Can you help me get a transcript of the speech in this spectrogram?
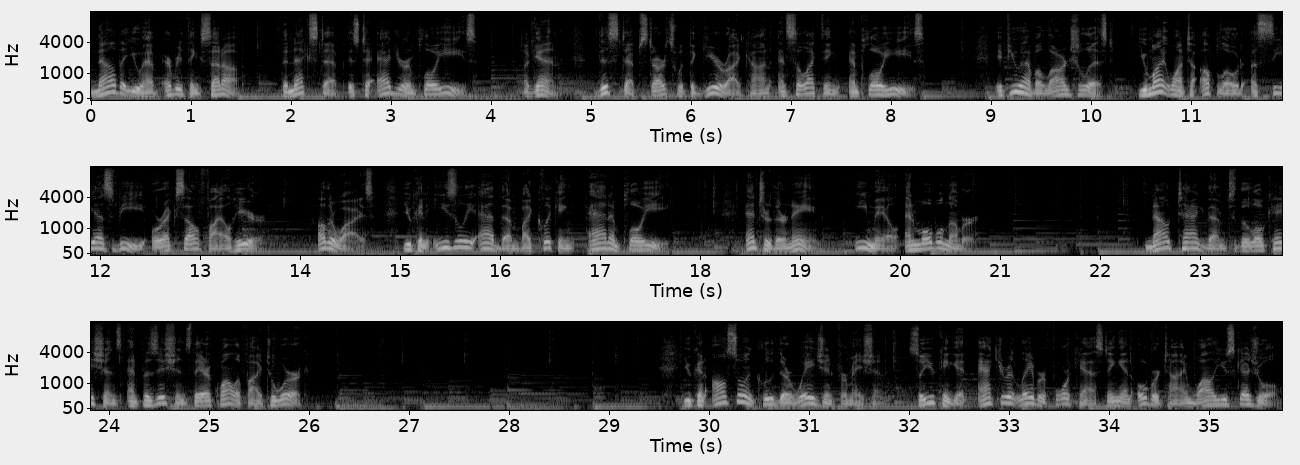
Now that you have everything set up, the next step is to add your employees. Again, this step starts with the gear icon and selecting Employees. If you have a large list, you might want to upload a CSV or Excel file here. Otherwise, you can easily add them by clicking Add Employee. Enter their name, email, and mobile number. Now tag them to the locations and positions they are qualified to work. You can also include their wage information so you can get accurate labor forecasting and overtime while you schedule.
